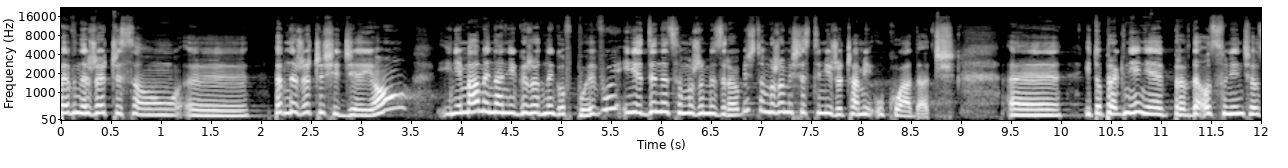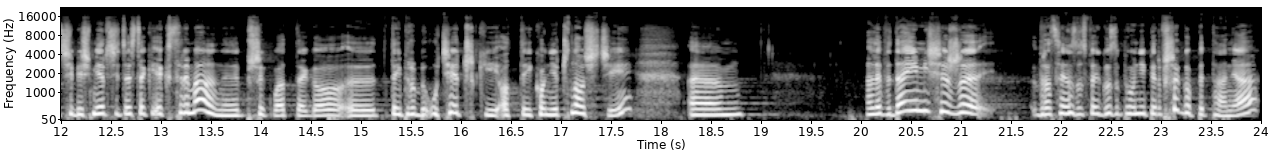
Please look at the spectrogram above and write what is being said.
pewne rzeczy są, yy, pewne rzeczy się dzieją i nie mamy na niego żadnego wpływu i jedyne, co możemy zrobić, to możemy się z tymi rzeczami układać. Yy, I to pragnienie, prawda, odsunięcia od siebie śmierci to jest taki ekstremalny przykład tego, yy, tej próby ucieczki od tej konieczności. Ale wydaje mi się, że wracając do twojego zupełnie pierwszego pytania,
